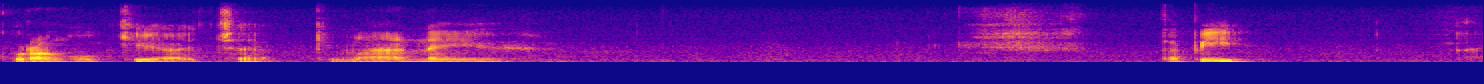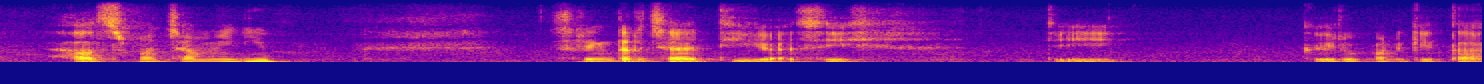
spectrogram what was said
kurang hoki aja? Gimana ya tapi hal semacam ini sering terjadi gak sih di kehidupan kita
